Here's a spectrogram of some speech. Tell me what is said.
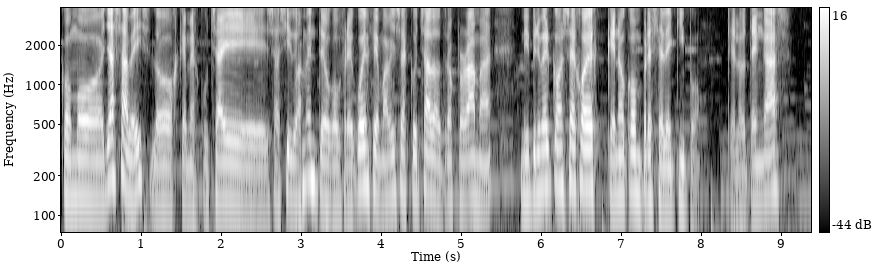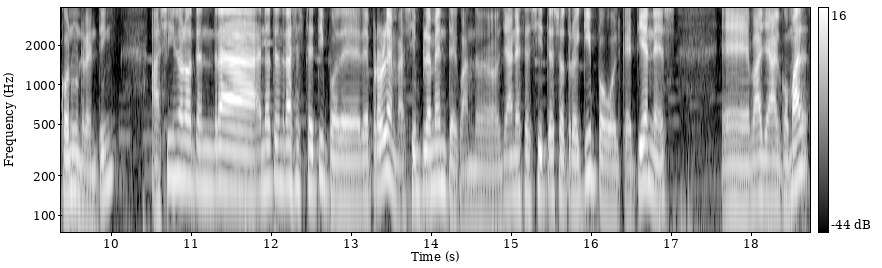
Como ya sabéis, los que me escucháis asiduamente o con frecuencia, me habéis escuchado otros programas, mi primer consejo es que no compres el equipo, que lo tengas con un renting. Así no lo tendrá, no tendrás este tipo de, problemas. Simplemente cuando ya necesites otro equipo o el que tienes eh, vaya algo mal,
